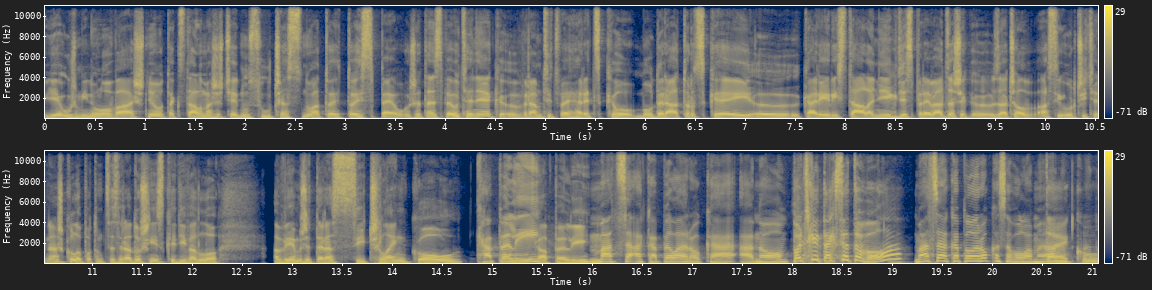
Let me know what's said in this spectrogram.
je už minulou vášňou, tak stále máš ešte jednu súčasnú a to je, to je spev. Že ten spev ťa nejak v rámci tvojej herecko-moderátorskej e, kariéry stále niekde sprevádza. Však e, začal asi určite na škole, potom cez Radošínske divadlo a viem, že teraz si členkou Kapely. kapely. Maca a kapela roka, áno. Počkej, tak sa to volá? Maca a kapela roka sa voláme. To áno, je cool,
